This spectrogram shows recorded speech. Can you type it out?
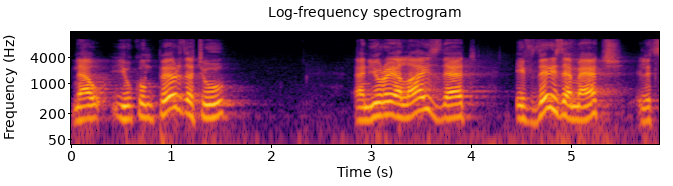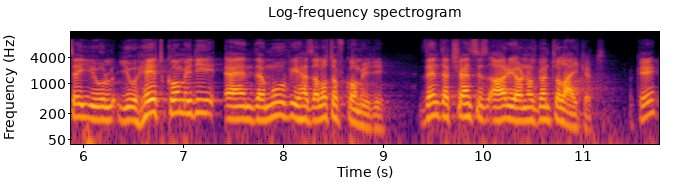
Now, you compare the two, and you realize that if there is a match, let's say you, you hate comedy and the movie has a lot of comedy, then the chances are you are not going to like it, okay?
